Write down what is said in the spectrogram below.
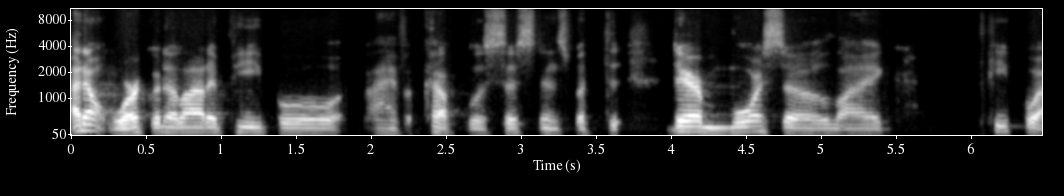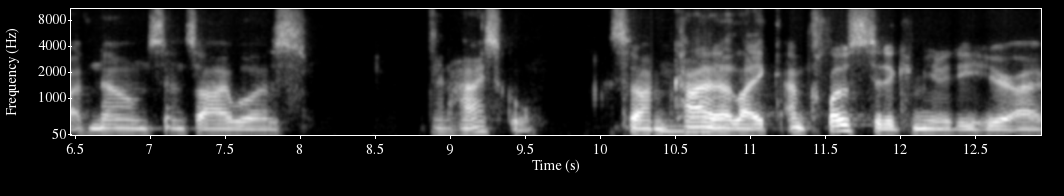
I don't work with a lot of people. I have a couple assistants, but they're more so like people I've known since I was in high school. So I'm mm. kind of like I'm close to the community here. I,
